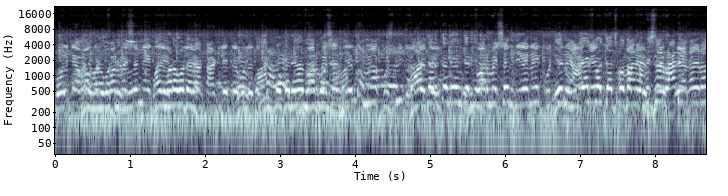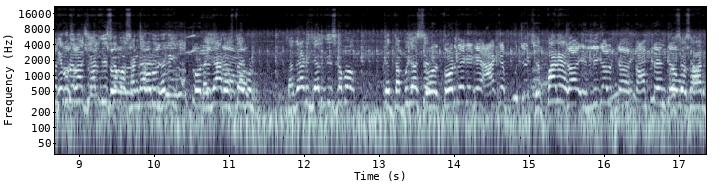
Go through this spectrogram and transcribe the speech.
बोल के हमको बड़ा बड़ा इन्फॉर्मेशन नहीं बड़ा दिए बड़ा बड़ा तेरा काट लेते बोले बात तो करें, मैं इन्फॉर्मेशन बोल- दिए तो हम लोग कुछ भी बात करते नहीं, करते करते। इन्फॉर्मेशन दिए नहीं कुछ నేను नहीं విలేజ్లో చచ్చిపోతా हमारे కమిషనర్ రాని बेगैर నీకు కూడా జైలు తీసుకోపో సంగారెడ్డి వెళ్ళి తయారు వస్తాయి ఇప్పుడు సంగారెడ్డి జైలు తీసుకోపో నేను తప్పు చేస్తే तो तोड़ देंगे कि आके पूछे చెప్పాలి इलीगल कंप्लेंट వస్తే సార్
